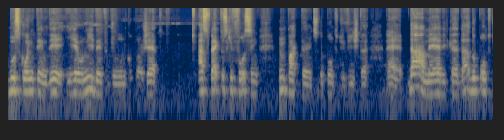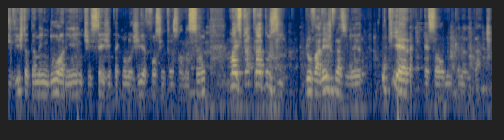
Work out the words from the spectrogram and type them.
buscou entender e reunir dentro de um único projeto aspectos que fossem impactantes do ponto de vista é, da América, da, do ponto de vista também do Oriente, seja em tecnologia, fosse em transformação, mas para traduzir para o varejo brasileiro o que era essa omnicanalidade.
